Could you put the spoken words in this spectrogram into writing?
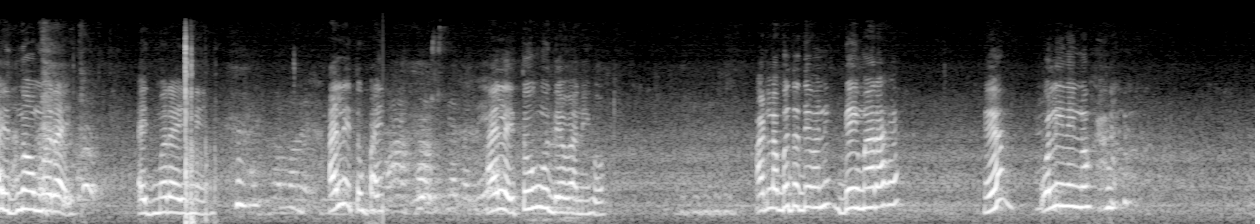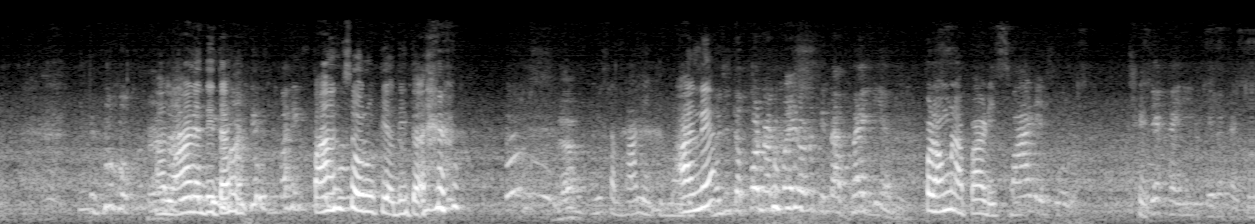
આજ ન મરાય, આજ મરાય નહીં. હાલે તું ભાઈ, હાલે તું હું દેવાની હો? આટલા બધા દેવાની? બે મારા હે? હે? ઓલી નહીં નો? હાલ, આને દીધા હે. પાંચસો રૂપિયા દીધા હે. આને? પણ હમણાં પાડીશ. દેખાય ઈ રીતે રખાય છે.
